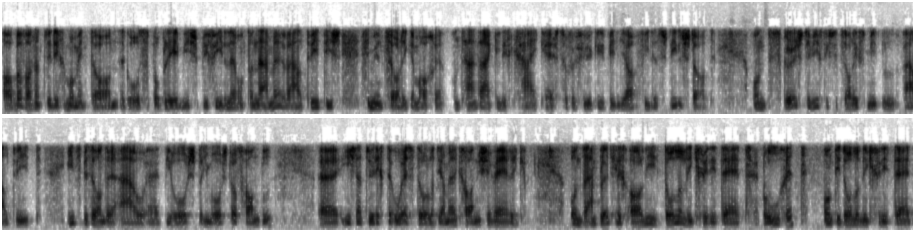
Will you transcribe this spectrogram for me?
Aber was natürlich momentan ein großes Problem ist bei vielen Unternehmen weltweit ist, sie müssen Zahlungen machen haben eigentlich kein Cash zur Verfügung, weil ja vieles stillsteht. Und das größte, wichtigste Zahlungsmittel weltweit, insbesondere auch äh, im Rohstoffhandel, äh, ist natürlich der US-Dollar, die amerikanische Währung. Und wenn plötzlich alle Dollarliquidität brauchen und die Dollarliquidität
